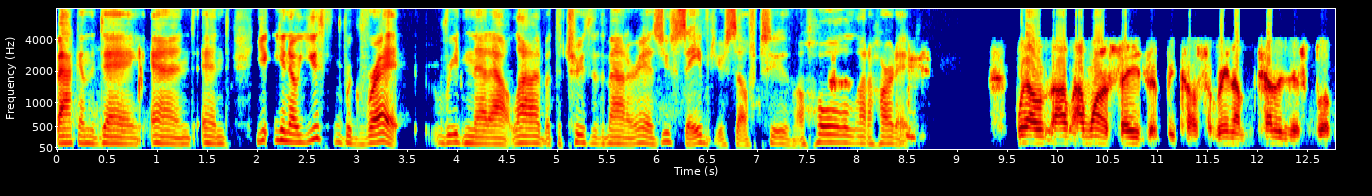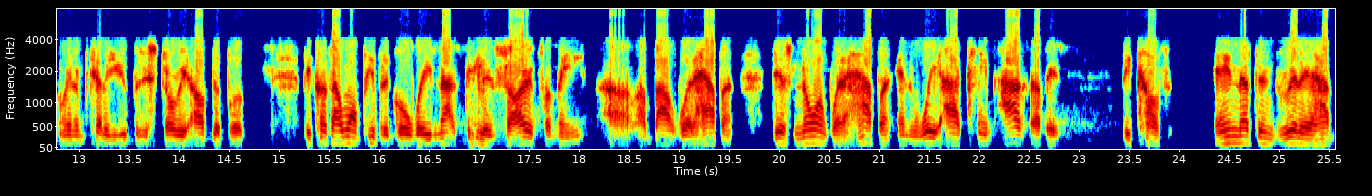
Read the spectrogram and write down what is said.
back in the day. And and you, you know you regret reading that out loud but the truth of the matter is you saved yourself too a whole lot of heartache. Well, I, I want to say that because when I'm telling this book, when I'm telling you the story of the book, because I want people to go away not feeling sorry for me uh, about what happened, just knowing what happened and the way I came out of it, because ain't nothing really have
